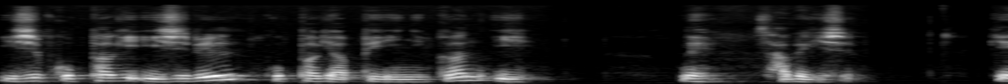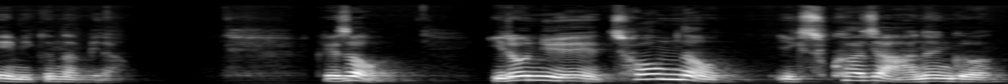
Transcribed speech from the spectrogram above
20 곱하기 21 곱하기 앞에 2니까 2. 네, 420. 게임이 끝납니다. 그래서 이런 류의 처음 나온 익숙하지 않은 그런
